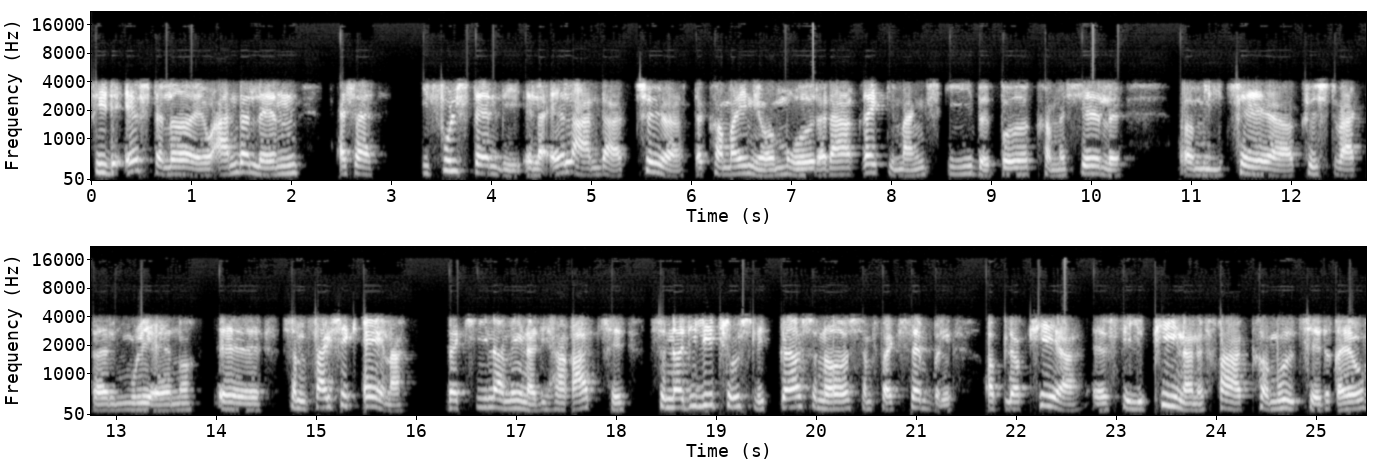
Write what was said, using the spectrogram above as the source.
fordi det efterlader jo andre lande, altså i fuldstændig, eller alle andre aktører, der kommer ind i området, og der er rigtig mange skibe, både kommercielle og militære og kystvagter og alt muligt andet, øh, som faktisk ikke aner, hvad Kina mener, de har ret til. Så når de lige pludselig gør sådan noget, som for eksempel at blokere øh, Filippinerne fra at komme ud til et rev,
